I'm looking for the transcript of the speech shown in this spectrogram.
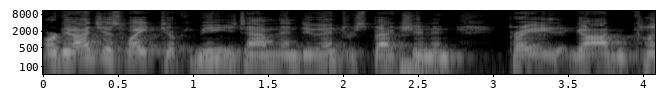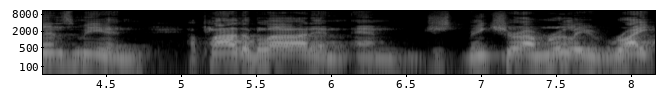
Or do I just wait till communion time and then do introspection and pray that God would cleanse me and apply the blood and, and just make sure I'm really right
